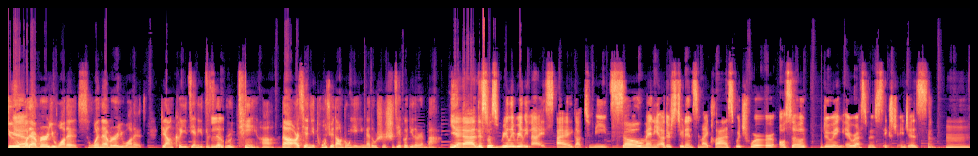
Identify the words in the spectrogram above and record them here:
do Yeah. whatever you want it, whenever you want it，这样可以建立自己的 routine、哈。那而且你同学当中也应该都是世界各地的人吧？ Yeah, this was really, really nice. I got to meet so many other students in my class, which were also doing Erasmus exchanges. 嗯，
